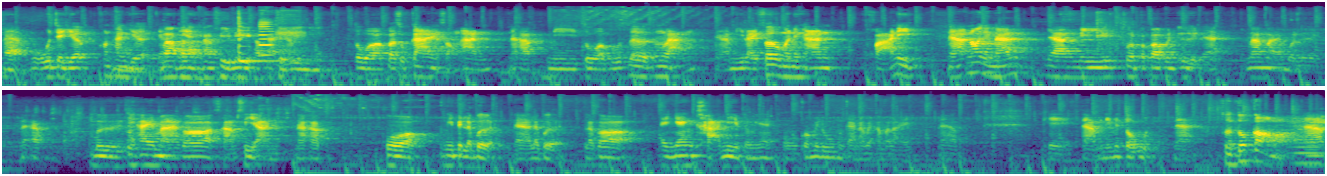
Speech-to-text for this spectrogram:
นะครับอาวุธจะเยอะค่อนข้างเยอะอย่บ้าพเนี้ลัยงทางซีรีส์ครับใช่ครับซีรีส์นี้ ตัวบาซูก้าเนี่ยสองอันนะครับ มีตัวบูสเตอร์ข้างหลังนะมีไรเฟิลมาหนึ่งอัน ขวานอีกนะนอกจากนั้นยังมีส่วนประกอบอื่นๆนะมากมายหมดเลยนะครับ มือที่ให้มาก็ 3-4 อันนะครับพวกนี่เป็นระเบิดนะระเบิด แล้วก็ไอ้แง่งขาหนีบตรงนี้ผมก็ไม่รู้เหมือนกันเอาไปทำอะไรนะครับโอเคนะอันนี้เป็นตัวหุ่นนะส่วนตัวกล่องนะครับ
